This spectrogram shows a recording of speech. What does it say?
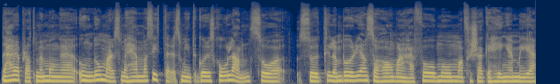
det här har jag pratat med många ungdomar som är hemmasittare, som inte går i skolan. Så, så till en början så har man den här FOMO, man försöker hänga med.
